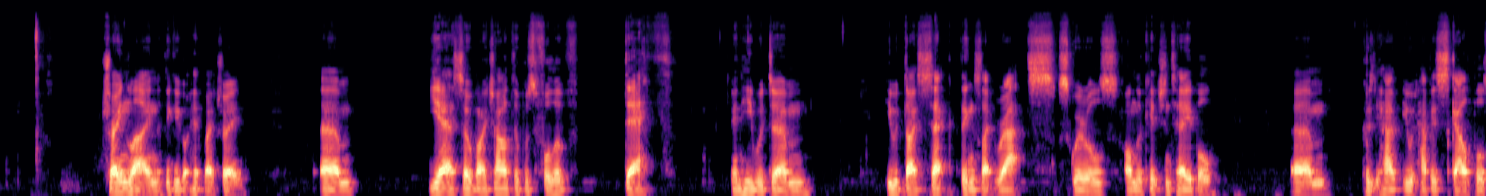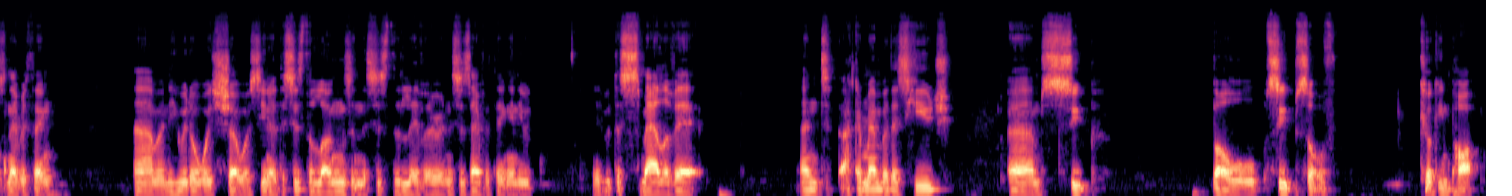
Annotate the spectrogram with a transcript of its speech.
train line. I think it got hit by a train. Um, yeah, so my childhood was full of death, and he would um, he would dissect things like rats, squirrels on the kitchen table because he had he would have his scalpels and everything, um, and he would always show us, you know, this is the lungs and this is the liver and this is everything, and he would it with the smell of it, and I can remember this huge um, soup bowl, soup sort of cooking pot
